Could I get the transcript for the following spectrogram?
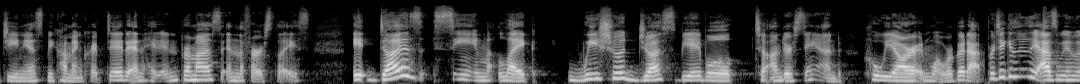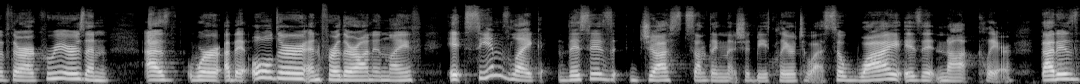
genius become encrypted and hidden from us in the first place? It does seem like we should just be able to understand who we are and what we're good at, particularly as we move through our careers and as we're a bit older and further on in life. It seems like this is just something that should be clear to us. So, why is it not clear? That is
